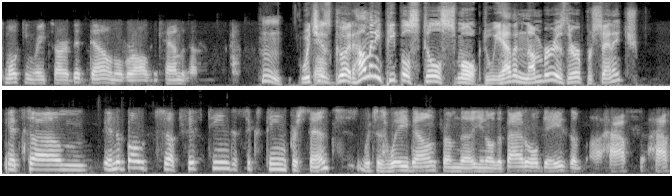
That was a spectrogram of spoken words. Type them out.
smoking rates are a bit down overall in Canada. Hmm. Which so, is good. How many people still smoke? Do we have a number? Is there a percentage? It's um, in about uh, 15 to 16 percent, which is way down from the you know the bad old days of uh, half half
